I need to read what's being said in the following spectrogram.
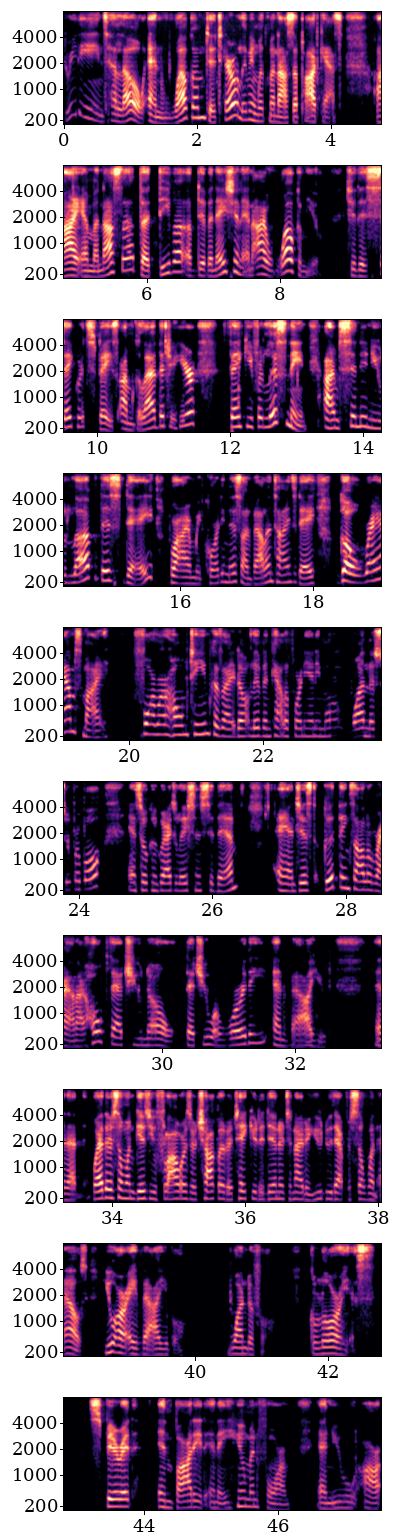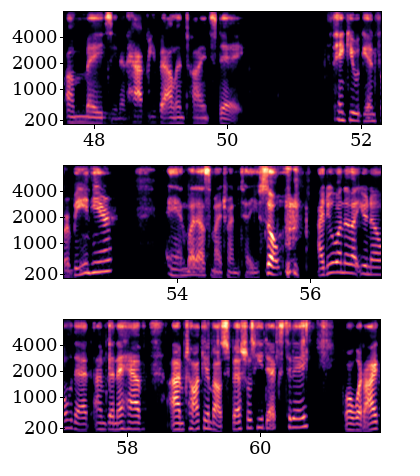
Greetings, hello, and welcome to Tarot Living with Manasa podcast. I am Manasa, the diva of divination, and I welcome you to this sacred space. I'm glad that you're here. Thank you for listening. I'm sending you love this day, for I'm recording this on Valentine's Day. Go Rams, my former home team, because I don't live in California anymore, won the Super Bowl. And so, congratulations to them and just good things all around. I hope that you know that you are worthy and valued. And that whether someone gives you flowers or chocolate or take you to dinner tonight or you do that for someone else, you are a valuable, wonderful, glorious spirit embodied in a human form. And you are amazing. And happy Valentine's Day. Thank you again for being here. And what else am I trying to tell you? So, I do want to let you know that I'm going to have, I'm talking about specialty decks today, or what I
